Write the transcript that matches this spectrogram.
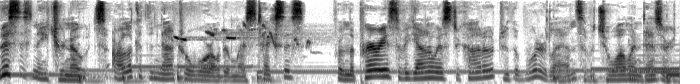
This is Nature Notes, our look at the natural world in West Texas, from the prairies of Llano Estacado to the borderlands of a Chihuahuan desert.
